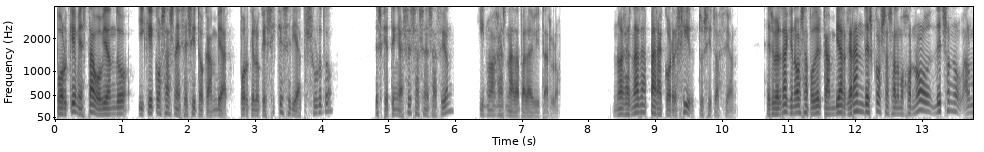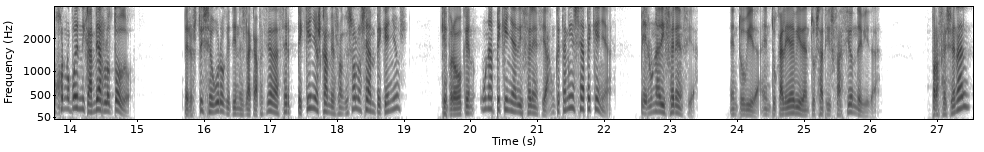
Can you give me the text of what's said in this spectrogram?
por qué me está agobiando y qué cosas necesito cambiar. Porque lo que sí que sería absurdo es que tengas esa sensación y no hagas nada para evitarlo. No hagas nada para corregir tu situación. Es verdad que no vas a poder cambiar grandes cosas, a lo mejor no, de hecho a lo mejor no puedes ni cambiarlo todo, pero estoy seguro que tienes la capacidad de hacer pequeños cambios, aunque solo sean pequeños, que provoquen una pequeña diferencia, aunque también sea pequeña, pero una diferencia en tu vida, en tu calidad de vida, en tu satisfacción de vida. Profesional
